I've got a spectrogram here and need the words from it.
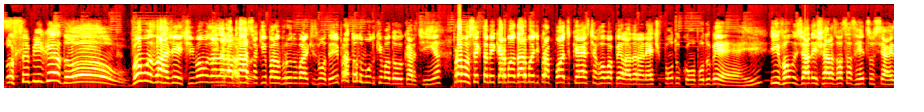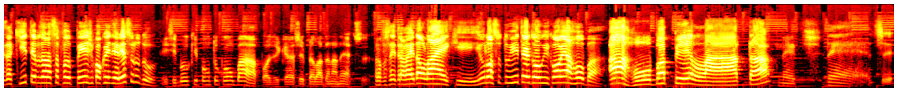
Você me enganou! Vamos lá, gente. Vamos mandar um Imitador. abraço aqui para o Bruno Marques Monteiro e para todo mundo que mandou cartinha. Para você que também quer mandar, mande para podcast@peladananet.com.br. E vamos já deixar as nossas redes sociais aqui. Temos a nossa fanpage. Qual que é o endereço, Dudu? facebook.com.br podcast pelada na net. Para você entrar lá e dar o like. E o nosso Twitter, Doug, qual é arroba? Arroba pelada net. Net.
